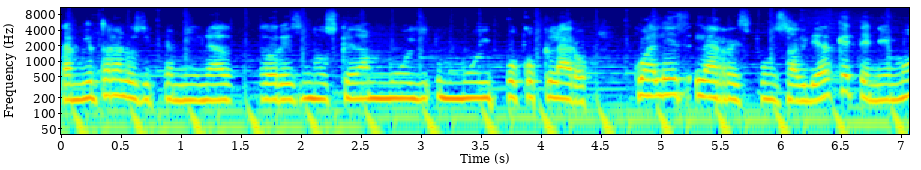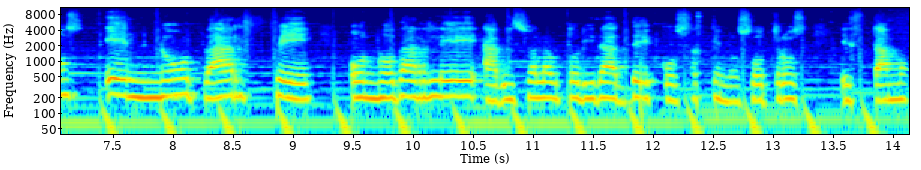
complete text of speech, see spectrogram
también para los dictaminadores nos queda muy, muy poco claro cuál es la responsabilidad que tenemos en no dar fe o no darle aviso a la autoridad de cosas que nosotros estamos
